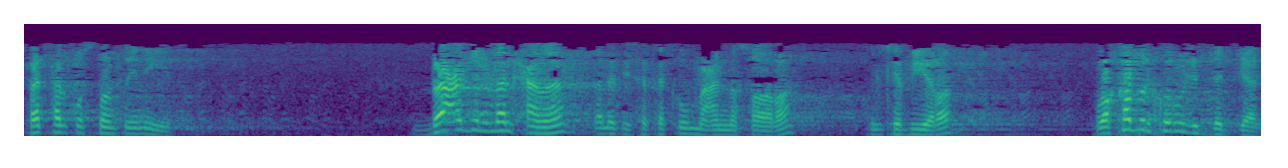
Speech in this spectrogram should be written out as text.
فتح القسطنطينية. بعد الملحمة التي ستكون مع النصارى الكبيرة وقبل خروج الدجال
